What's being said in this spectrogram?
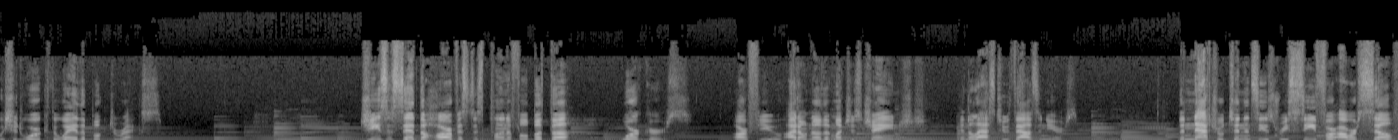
We should work the way the book directs. Jesus said, The harvest is plentiful, but the workers are few. I don't know that much has changed in the last 2,000 years. The natural tendency is to receive for ourselves.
